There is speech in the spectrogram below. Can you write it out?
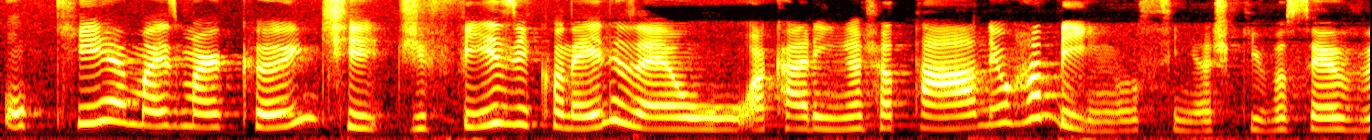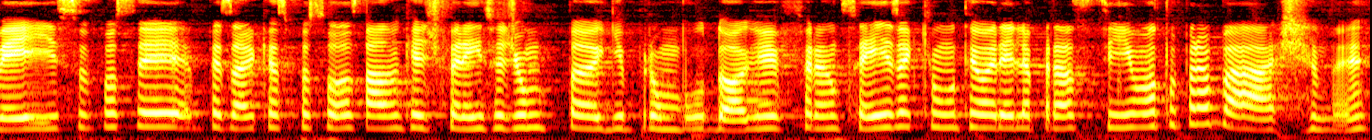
o que é mais marcante de físico neles é o, a carinha achatada e o rabinho, assim. Acho que você vê isso, você... Apesar que as pessoas falam que a diferença de um pug para um bulldog francês é que um tem a orelha para cima e outro para baixo, né?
